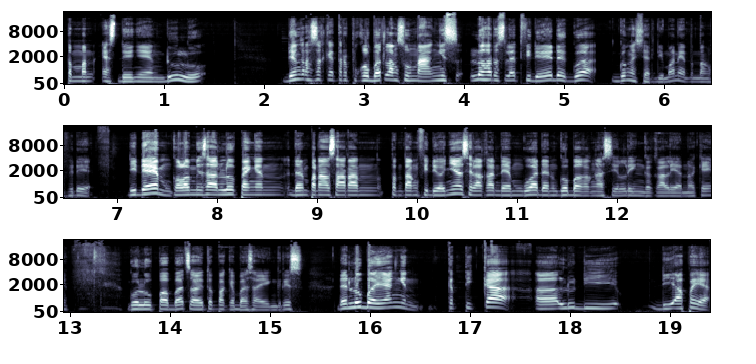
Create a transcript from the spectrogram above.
teman SD-nya yang dulu, dia ngerasa kayak terpukul banget langsung nangis. Lu harus lihat videonya deh. Gue gue nge-share di mana ya tentang video ya? Di DM kalau misalnya lu pengen dan penasaran tentang videonya silakan DM gue dan gue bakal ngasih link ke kalian oke? Okay? gue lupa banget soal itu pakai bahasa Inggris. Dan lu bayangin ketika uh, lu di di apa ya?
